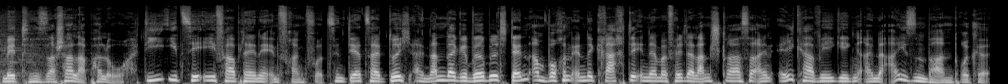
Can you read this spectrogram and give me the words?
Mit Sascha Lapp, hallo. Die ICE-Fahrpläne in Frankfurt sind derzeit durcheinandergewirbelt, denn am Wochenende krachte in der Merfelder Landstraße ein LKW gegen eine Eisenbahnbrücke.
